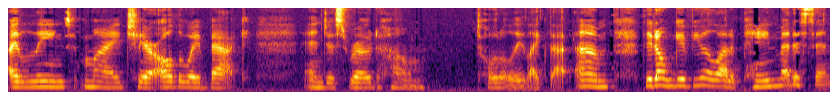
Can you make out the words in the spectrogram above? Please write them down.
I leaned my chair all the way back and just rode home totally like that. Um, they don't give you a lot of pain medicine,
